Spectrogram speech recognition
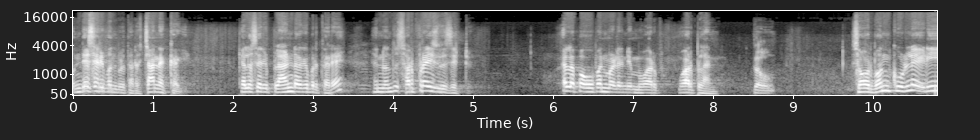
ಒಂದೇ ಸರಿ ಬಂದುಬಿಡ್ತಾರೆ ಚಾಣಕ್ಕಾಗಿ. ಕೆಲವು ಸರಿ ಪ್ಲ್ಯಾಂಡ್ ಆಗಿ ಬರ್ತಾರೆ. ಇನ್ನೊಂದು ಸರ್ಪ್ರೈಸ್ ವಿಸಿಟ್ ಎಲ್ಲಪ್ಪ ಓಪನ್ ಮಾಡಿ ನಿಮ್ಮ ವಾರ್ ವಾರ್ ಪ್ಲ್ಯಾನ್ ಸೊ ಅವ್ರು ಬಂದ ಕೂಡಲೇ ಇಡೀ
